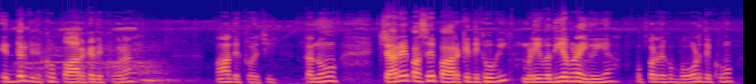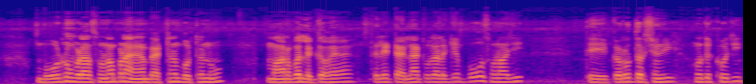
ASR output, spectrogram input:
ਇੱਧਰ ਵੀ ਦੇਖੋ ਪਾਰਕ ਦੇਖੋ ਨਾ ਆਹ ਦੇਖੋ ਜੀ, ਤੁਹਾਨੂੰ ਚਾਰੇ ਪਾਸੇ ਪਾਰਕ ਦਿਖੂਗੀ, ਬੜੀ ਵਧੀਆ ਬਣਾਈ ਹੋਈ ਆ। ਉੱਪਰ ਦੇਖੋ ਬੋਰਡ ਦੇਖੋ, ਬੋਰਡ ਨੂੰ ਬੜਾ ਸੋਹਣਾ ਬਣਾਇਆ ਬੈਠਣ ਬੁੱਠਣ ਨੂੰ। ਮਾਰਬਲ ਲੱਗਾ ਹੋਇਆ ਹੈ ਥੱਲੇ ਟਾਈਲਾਂ ਟੂਲਾਂ ਲੱਗੀਆਂ, ਬਹੁਤ ਸੋਹਣਾ ਜੀ। ਤੇ ਕਰੋ ਦਰਸ਼ਨ ਜੀ, ਉਹ ਦੇਖੋ ਜੀ।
